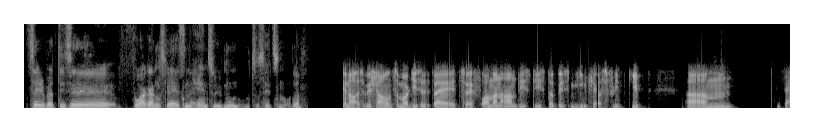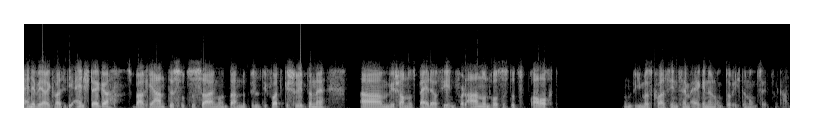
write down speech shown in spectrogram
selber diese Vorgangsweisen einzuüben und umzusetzen, oder? Genau, also wir schauen uns einmal diese zwei, zwei Formen an, die, es da bis im In-Class-Flip gibt. Ähm, das eine wäre quasi die Einsteiger-Variante sozusagen und dann ein bisschen die fortgeschrittene. Ähm, wir schauen uns beide auf jeden Fall an und was es dazu braucht und wie man es quasi in seinem eigenen Unterricht dann umsetzen kann.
